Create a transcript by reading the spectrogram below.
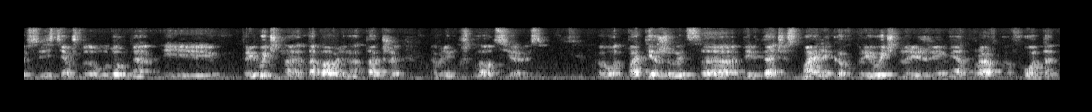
в связи с тем, что удобно и привычно, добавлена также в Linux Cloud Service. Вот, поддерживается передача смайликов в привычном режиме, отправка фото,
